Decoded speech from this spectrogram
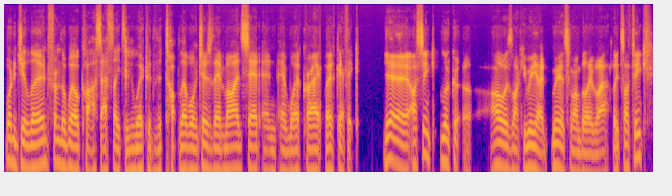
What did you learn from the world class athletes that you worked with at the top level in terms of their mindset and, and work rate, work ethic? Yeah, I think look, uh, I was lucky. We had we had some unbelievable athletes. I think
